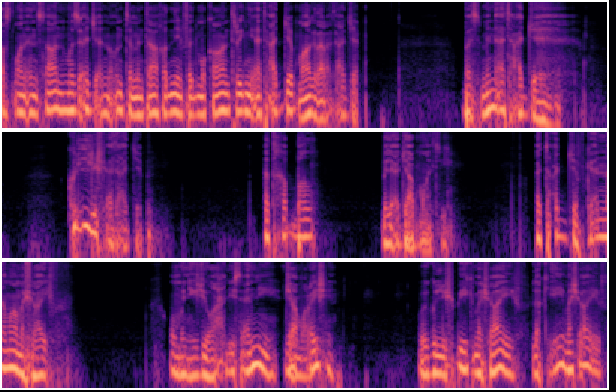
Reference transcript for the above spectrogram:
أصلا إنسان مزعج إنه أنت من تاخذني لفد مكان تريدني أتعجب ما أقدر أتعجب. بس من أتعجب؟ كلش أتعجب. أتخبل بالإعجاب مالتي. أتعجب كأنه ما مشايف. ومن يجي واحد يسألني جاء مريشن ويقول لي شبيك مشايف. لك إيه مشايف.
